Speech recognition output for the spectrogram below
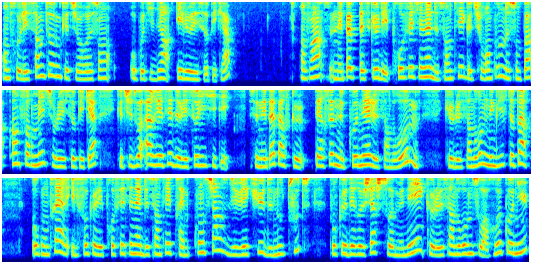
entre les symptômes que tu ressens au quotidien et le SOPK. Enfin, ce n'est pas parce que les professionnels de santé que tu rencontres ne sont pas informés sur le SOPK que tu dois arrêter de les solliciter. Ce n'est pas parce que personne ne connaît le syndrome que le syndrome n'existe pas. Au contraire, il faut que les professionnels de santé prennent conscience du vécu de nous toutes pour que des recherches soient menées, que le syndrome soit reconnu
